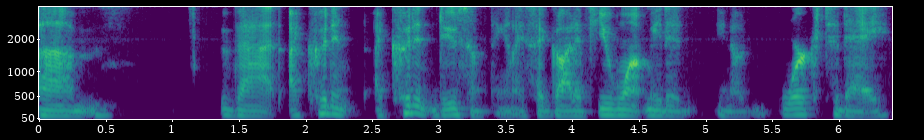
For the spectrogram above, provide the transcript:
Um, that I couldn't I couldn't do something and I said God if you want me to you know work today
